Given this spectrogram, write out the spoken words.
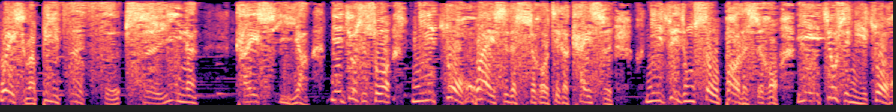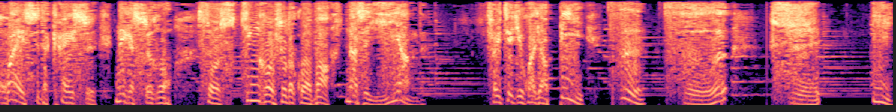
为什么必自此始意呢？开始一样，也就是说，你做坏事的时候，这个开始，你最终受报的时候，也就是你做坏事的开始，那个时候所今后受的果报，那是一样的。所以这句话叫“必自此始意”，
